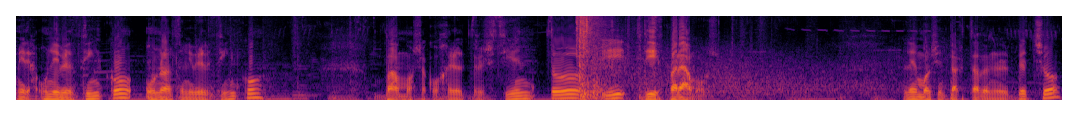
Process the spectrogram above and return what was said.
Mira, un nivel 5. Un alce nivel 5. Vamos a coger el 300 y disparamos. Le hemos impactado en el pecho.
